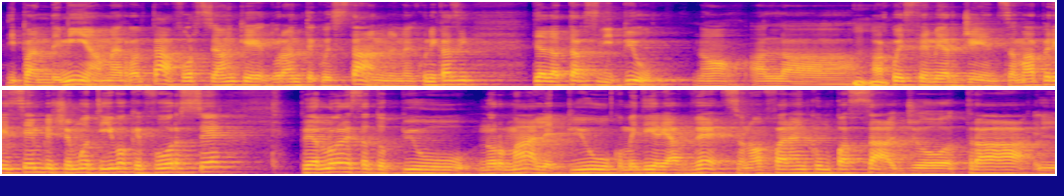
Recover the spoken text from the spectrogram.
di pandemia, ma in realtà forse anche durante quest'anno, in alcuni casi di adattarsi di più no? Alla, a questa emergenza, ma per il semplice motivo che forse per loro è stato più normale, più come dire avvezzo, no? fare anche un passaggio tra il,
